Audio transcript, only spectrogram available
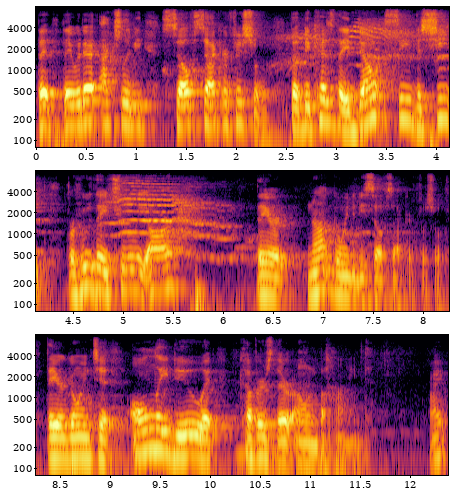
They, they would actually be self sacrificial. But because they don't see the sheep for who they truly are, they are not going to be self sacrificial. They are going to only do what covers their own behind. Right?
